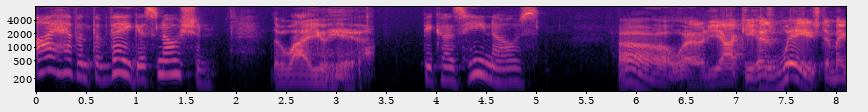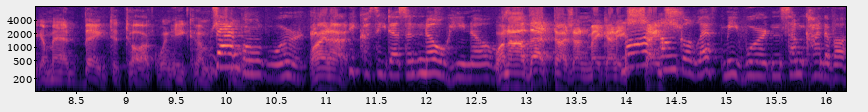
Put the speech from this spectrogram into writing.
I haven't the vaguest notion. Then why are you here? Because he knows. Oh, well, Yaki has ways to make a man beg to talk when he comes That to. won't work. Why not? Because he doesn't know he knows. Well, now that doesn't make any My sense. My uncle left me word in some kind of a,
